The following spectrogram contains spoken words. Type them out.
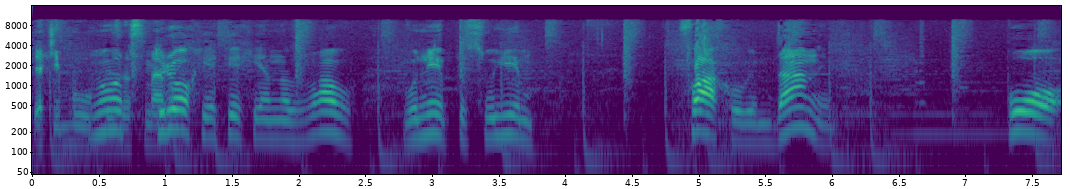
як і був Ну, от бізнесменом. трьох, яких я назвав, вони по своїм фаховим даним, по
